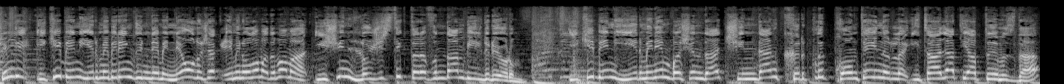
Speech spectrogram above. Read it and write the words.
Şimdi 2021'in gündemi ne olacak emin olamadım ama işin lojistik tarafından bildiriyorum. 2020'nin başında Çin'den kırklık konteynerla ithalat yaptığımızda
